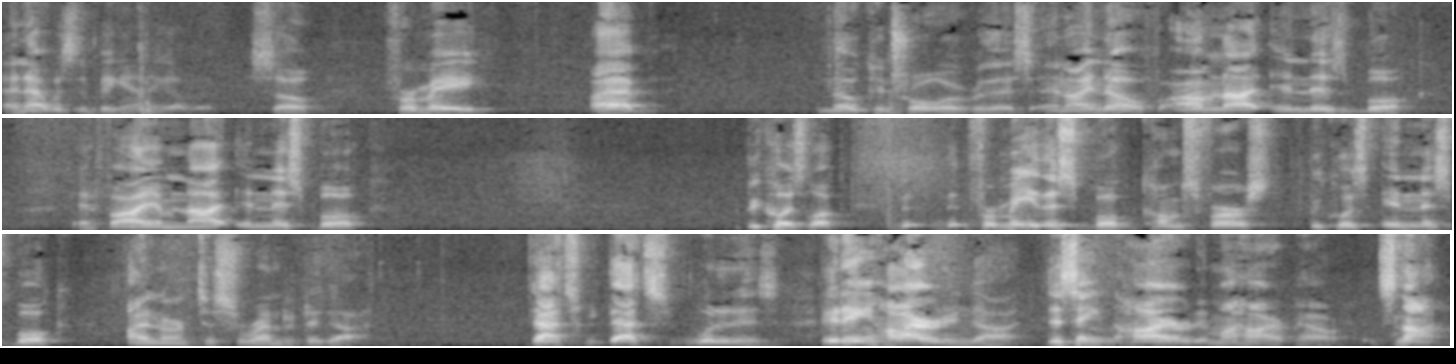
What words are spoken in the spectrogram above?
And that was the beginning of it. So for me, I have no control over this. And I know if I'm not in this book, if I am not in this book, because look, th- th- for me, this book comes first because in this book, I learned to surrender to God. That's, that's what it is. It ain't higher than God. This ain't higher than my higher power. It's not.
